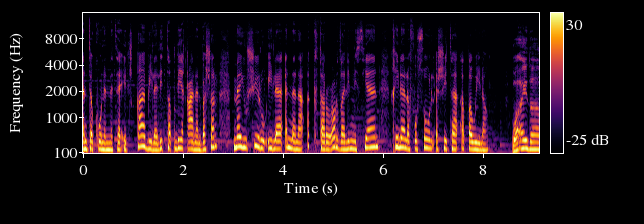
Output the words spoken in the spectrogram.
أن تكون النتائج قابلة للتطبيق على البشر ما يشير إلى أننا أكثر عرضة للنسيان خلال فصول الشتاء الطويلة. وأيضا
